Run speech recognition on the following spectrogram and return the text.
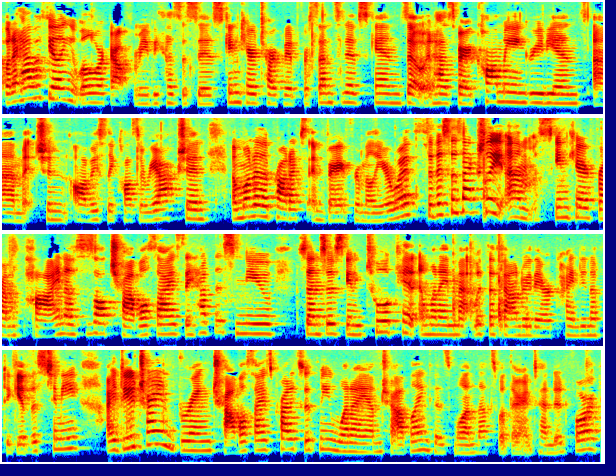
But I have a feeling it will work out for me because this is skincare targeted for sensitive skin. So it has very calming ingredients. Um, it shouldn't obviously cause a reaction. And one of the products I'm very familiar with. So this is actually um, skincare from Pai. Now this is all travel size. They have this new sensitive skin toolkit and when I met with the founder they were kind enough to give this to me. I do try and bring travel size products with me when I am traveling because one, that's what they're intended for.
